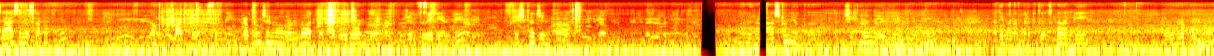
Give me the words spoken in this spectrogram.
శాసనసభకు వారికి బాధ్యత వస్తుంది ప్రపంచంలో రెండో అత్యంత వేగవంతమైన జంతువు ఏది అంటే కృష్ణ జింక. మన రాష్ట్రం యొక్క చిహ్నం ఏది అంటున్నారు? అది మనందరికీ తెలుసు కదండి. పూర్ణ కుంభం.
